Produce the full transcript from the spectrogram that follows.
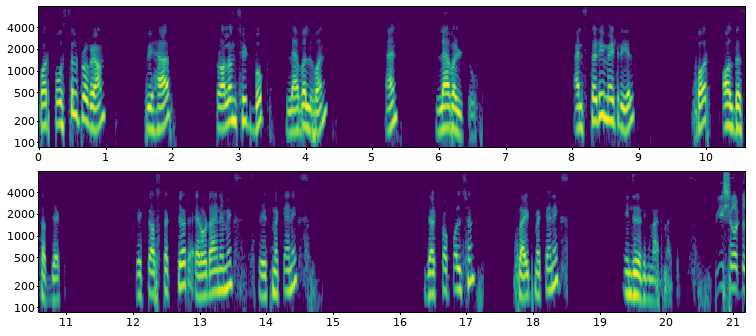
For postal program, we have problem sheet book level 1 and level 2 and study material for all the subjects aircraft structure aerodynamics space mechanics jet propulsion flight mechanics engineering mathematics be sure to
